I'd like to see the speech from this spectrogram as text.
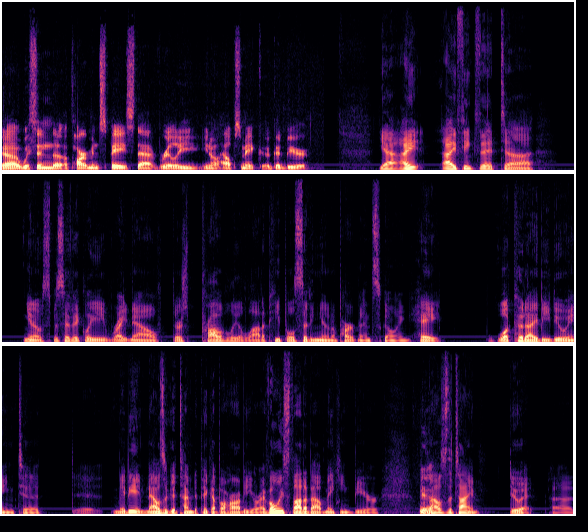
uh, within the apartment space that really you know helps make a good beer. Yeah, I I think that. Uh you know, specifically right now, there's probably a lot of people sitting in apartments going, "Hey, what could I be doing to maybe now's a good time to pick up a hobby, or I've always thought about making beer. Well, yeah. now's the time. Do it. Uh,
